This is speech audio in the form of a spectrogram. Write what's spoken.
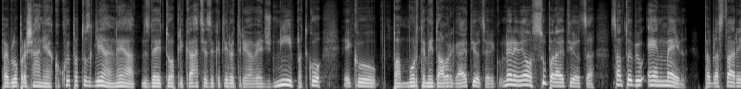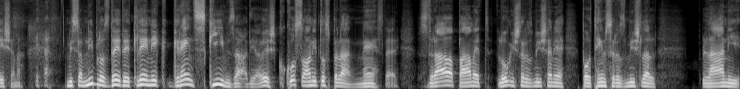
Pa je bilo vprašanje, "A kako je pa to zgledalo? A zdaj je to aplikacija, za katero treba več dni, pa tako, rekel, pa morate imeti dobrega IT-ovca. Ne, ne, imamo super IT-ovca, sam to je bil en mail, pa je bila stvar rešena. Mislim, ni bilo zdaj, da je tle nek grand scheme zadnji, veš, kako so oni to speljali. Ne, stari. Zdrava pamet, logično razmišljanje, pa o tem so razmišljali lani.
